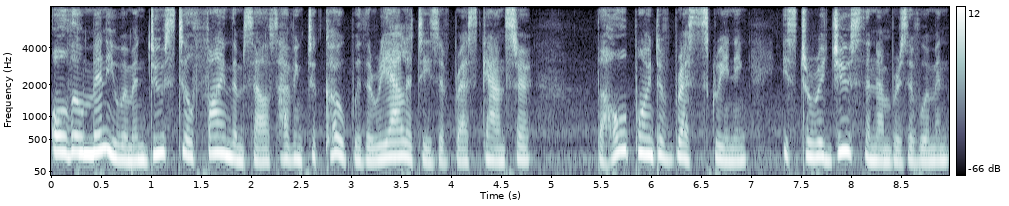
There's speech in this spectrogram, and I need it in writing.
Although many women do still find themselves having to cope with the realities of breast cancer, the whole point of breast screening is to reduce the numbers of women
